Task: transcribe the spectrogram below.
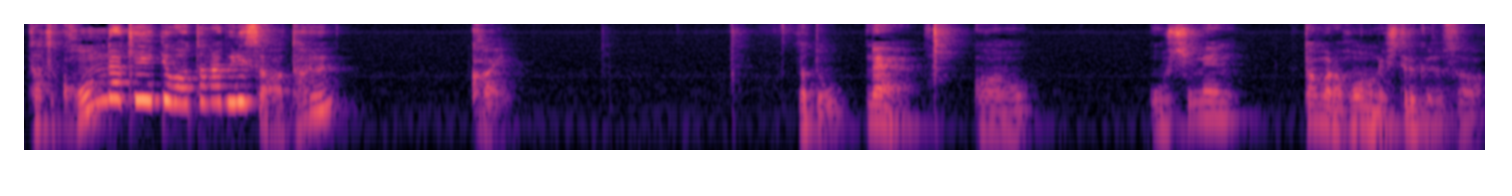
だってこんだけいて渡辺梨沙当たる？かい。だってね、あの、推しメン田村炎にしてるけどさ、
